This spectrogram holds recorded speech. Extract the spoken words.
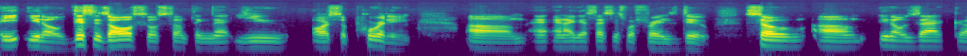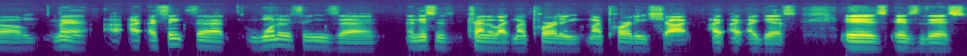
you know this is also something that you are supporting um, and, and, i guess that's just what friends do so um, you know zach um, man I, I think that one of the things that and this is kind of like my parting my parting shot I, I, I, guess is is this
